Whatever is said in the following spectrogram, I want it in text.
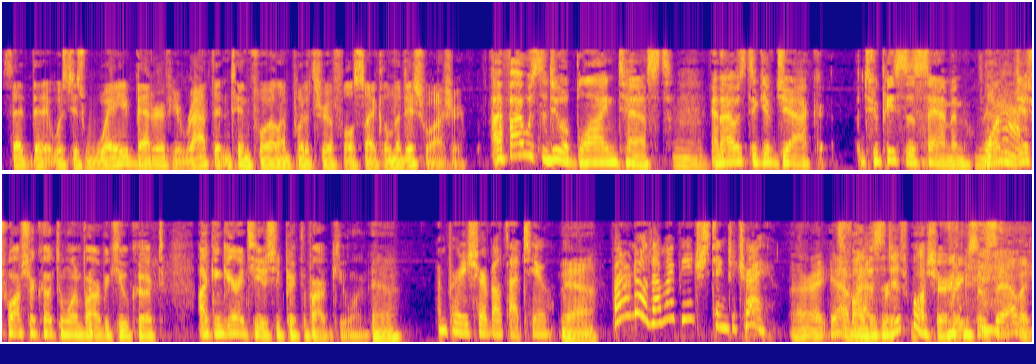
said that it was just way better if you wrapped it in tinfoil and put it through a full cycle in the dishwasher. If I was to do a blind test Hmm. and I was to give Jack two pieces of salmon, one dishwasher cooked and one barbecue cooked, I can guarantee you she'd pick the barbecue one. Yeah. I'm pretty sure about that too. Yeah. But I don't know. That might be interesting to try. All right, yeah. Find us a dishwasher. Bring some salmon.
